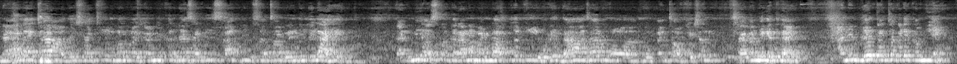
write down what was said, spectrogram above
न्यायालयाच्या आदेशाची अंमलबजावणी करण्यासाठी सात दिवसाचा वेळ दिलेला आहे. त्यांनी असं घरानं मांडलं आपलं की एवढे दहा हजार लोकांचं ऑब्जेक्शन साहेबांनी घेतलं आहे. आणि वेळ त्यांच्याकडे कमी आहे.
